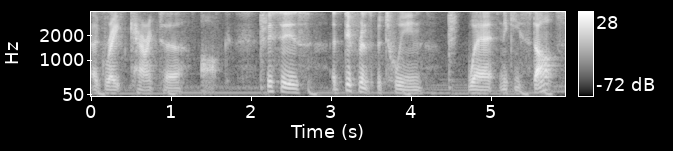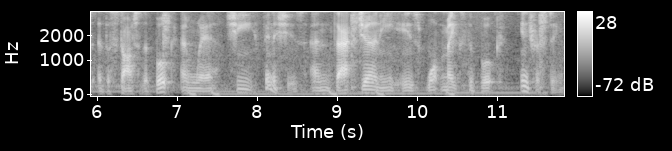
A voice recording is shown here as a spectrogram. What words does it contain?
a great character arc. This is a difference between where Nikki starts at the start of the book and where she finishes and that journey is what makes the book interesting.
